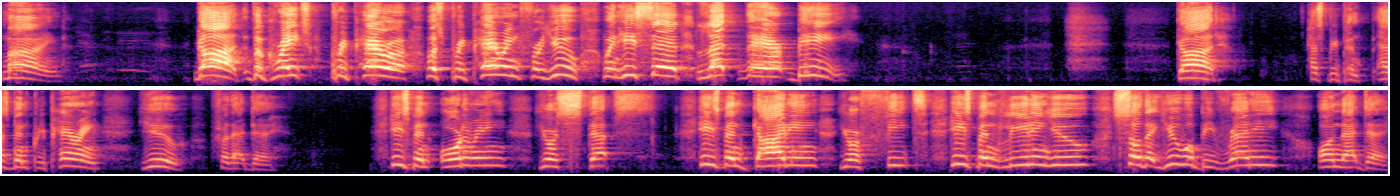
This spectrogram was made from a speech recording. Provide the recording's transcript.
mind. God, the great preparer, was preparing for you when he said, Let there be. God has been, has been preparing you for that day. He's been ordering your steps He's been guiding your feet. He's been leading you so that you will be ready on that day.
